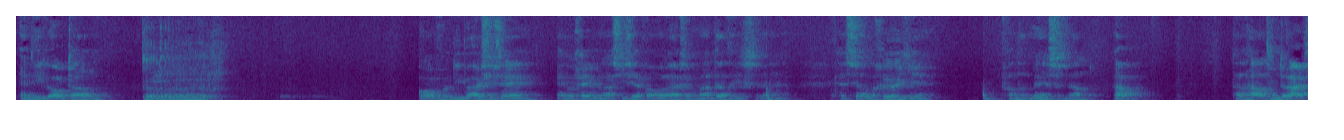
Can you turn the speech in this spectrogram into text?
En die loopt dan over die buisjes heen. En op een gegeven moment als hij zegt van "Wel, luister, maar dat is eh, hetzelfde geurtje van het mes. Dan, nou, dan haalt hij hem eruit.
